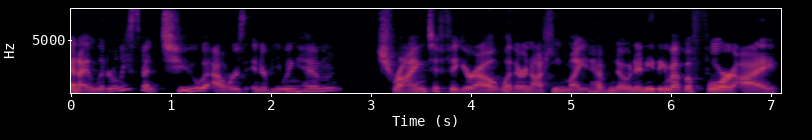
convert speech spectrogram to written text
And I literally spent two hours interviewing him, trying to figure out whether or not he might have known anything about before I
